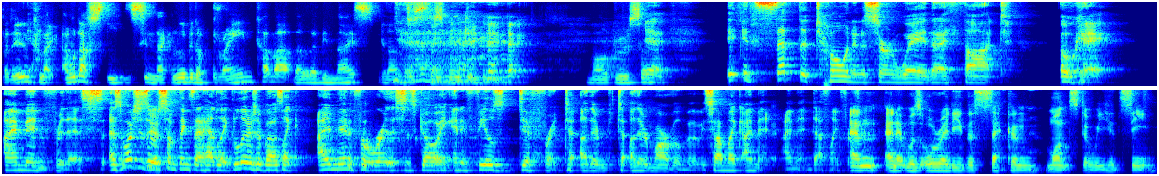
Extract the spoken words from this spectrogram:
But they didn't Yeah. like I would have seen like a little bit of brain come out. That would have been nice, you know, just to make more gruesome. Yeah. It, it set the tone in a certain way that I thought, okay, I'm in for this. As much as there were some things that had like literature, but I was like, I'm in for where this is going, and it feels different to other to other Marvel movies. So I'm like, I'm in. I'm in definitely for sure. and and it was already the second monster we had seen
